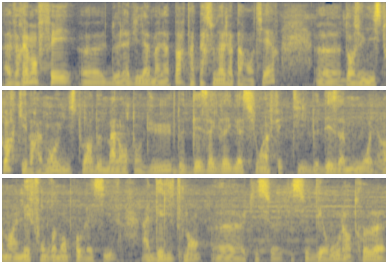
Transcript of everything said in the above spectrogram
a vraiment fait de la Villa Malaparte un personnage à part entière, euh, dans une histoire qui est vraiment une histoire de malentendu, de désagrégation affective, de désamour. Il y a vraiment un effondrement progressif, un délitement euh, qui, se, qui se déroule entre eux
